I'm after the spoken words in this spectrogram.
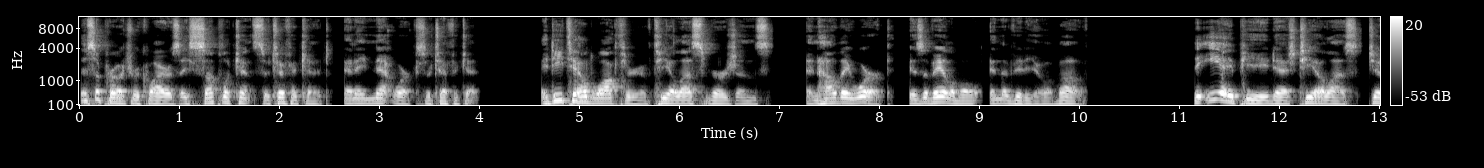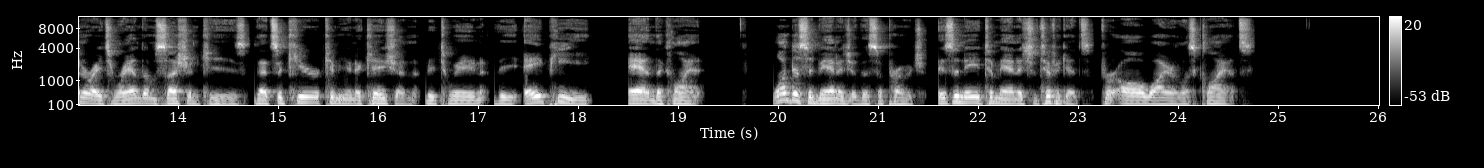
This approach requires a supplicant certificate and a network certificate. A detailed walkthrough of TLS versions and how they work is available in the video above. The EAP-TLS generates random session keys that secure communication between the AP and the client. One disadvantage of this approach is the need to manage certificates for all wireless clients.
